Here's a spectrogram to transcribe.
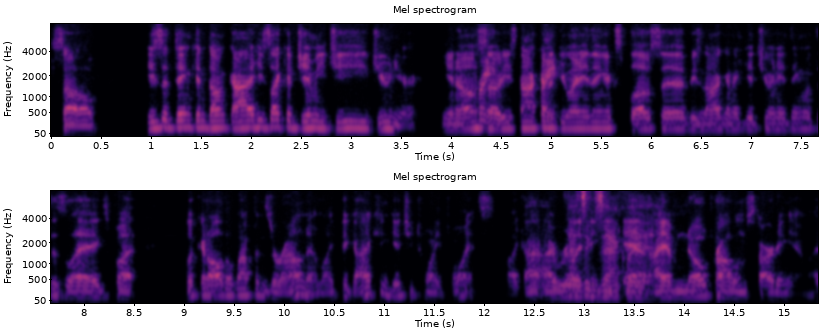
So he's a dink and dunk guy. He's like a Jimmy G Jr. You know, right. so he's not going right. to do anything explosive. He's not going to get you anything with his legs, but look at all the weapons around him. Like the guy can get you 20 points. Like I, I really That's think exactly he can. I have no problem starting him. I,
